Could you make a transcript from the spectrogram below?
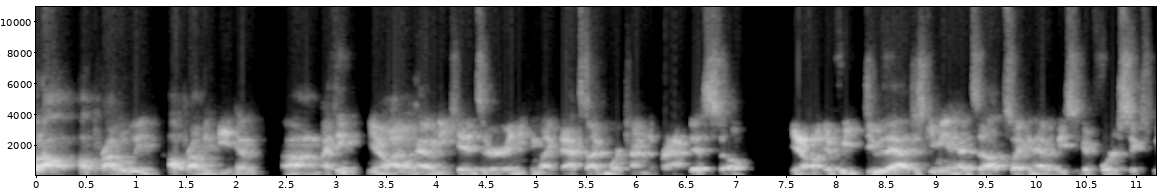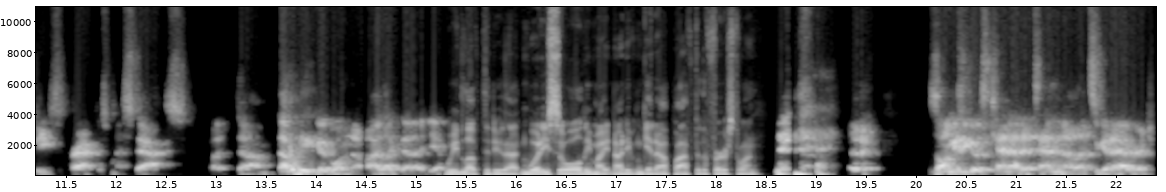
but I'll I'll probably I'll probably beat him. Um, I think you know I don't have any kids or anything like that, so I have more time to practice. So you know, if we do that, just give me a heads up so I can have at least a good four to six weeks to practice my stacks. But um, that'll be a good one, though. I like that idea. We'd love to do that. And Woody's so old, he might not even get up after the first one. as long as he goes 10 out of 10 though that's a good average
